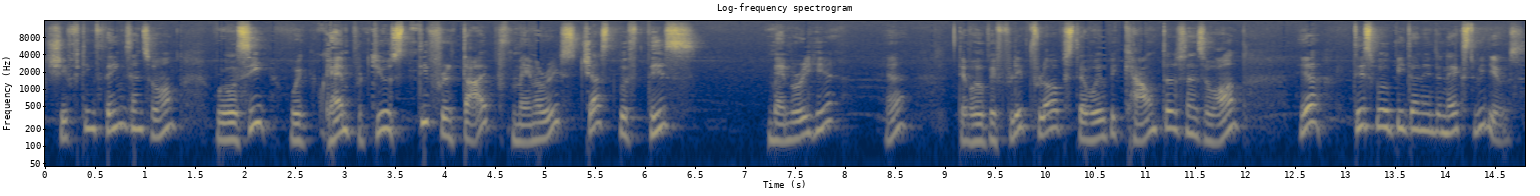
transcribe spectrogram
shifting things and so on. We will see we can produce different type of memories just with this memory here. Yeah, There will be flip-flops, there will be counters and so on. Yeah, this will be done in the next videos.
